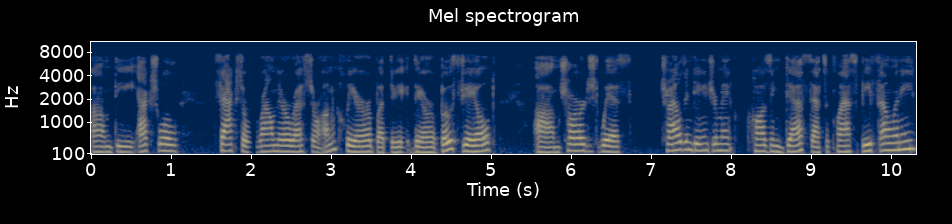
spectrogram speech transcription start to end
Um, the actual facts around their arrest are unclear, but they, they are both jailed, um, charged with child endangerment causing death, that's a Class B felony,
